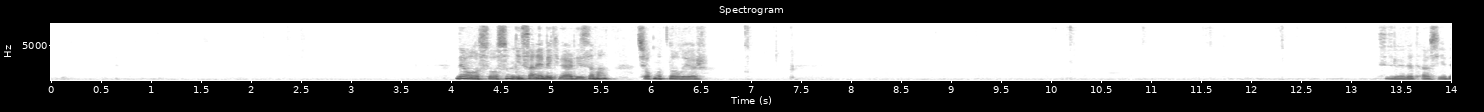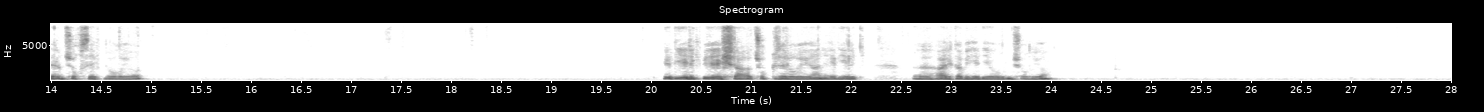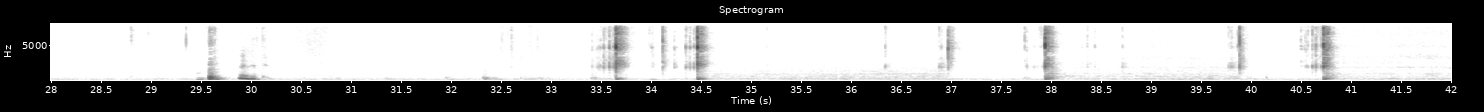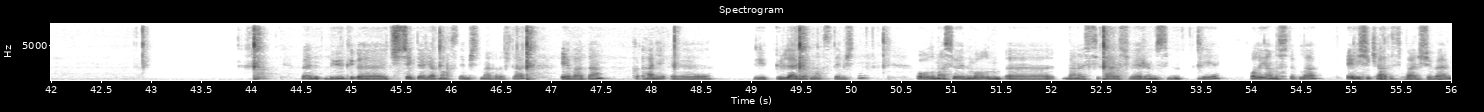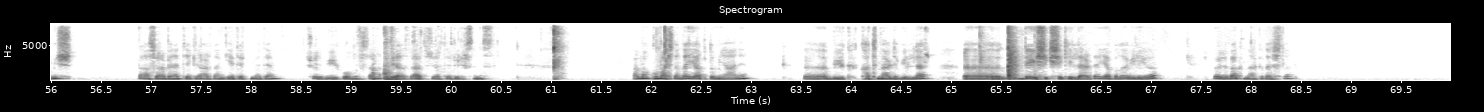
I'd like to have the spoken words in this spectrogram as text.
Ne olursa olsun insan emek verdiği zaman çok mutlu oluyor. Sizlere de tavsiye ederim. Çok zevkli oluyor. Hediyelik bir eşya çok güzel oluyor yani hediyelik. e, harika bir hediye olmuş oluyor. Evet. Ben büyük e, çiçekler yapmak istemiştim arkadaşlar. Eva'dan. Hani e, büyük güller yapmak istemiştim. Oğluma söyledim oğlum e, bana sipariş verir misin diye. O da yanlışlıkla el işi kağıdı siparişi vermiş. Daha sonra bana tekrardan getirtmedim. Şöyle büyük olursa biraz daha düzeltebilirsiniz. Ama kumaştan da yaptım yani. E, büyük katmerli güller. E, değişik şekillerde yapılabiliyor. Böyle bakın arkadaşlar.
